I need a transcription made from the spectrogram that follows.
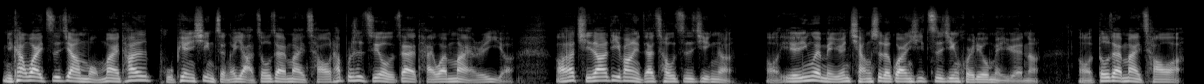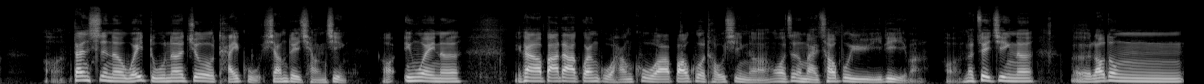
你看外资这样猛卖，它普遍性整个亚洲在卖超，它不是只有在台湾卖而已啊，啊，它其他地方也在抽资金啊，哦，也因为美元强势的关系，资金回流美元了，哦，都在卖超啊，哦，但是呢，唯独呢就台股相对强劲，哦，因为呢，你看到八大关股行库啊，包括投信啊，哇，这个买超不遗余力嘛，哦，那最近呢，呃，劳动。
